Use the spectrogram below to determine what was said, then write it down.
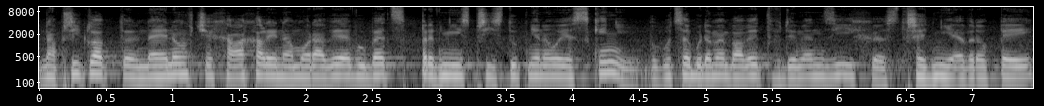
Například nejenom v Čechách, ale i na Moravě vůbec první zpřístupněnou jeskyní. Pokud se budeme bavit v dimenzích střední Evropy,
